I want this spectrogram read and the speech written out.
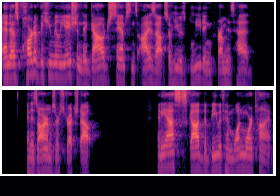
And as part of the humiliation, they gouged Samson's eyes out, so he was bleeding from his head, and his arms are stretched out and he asks God to be with him one more time.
